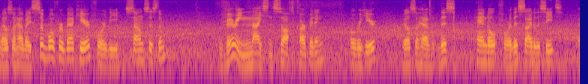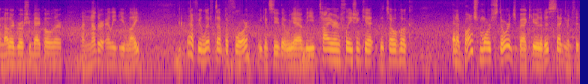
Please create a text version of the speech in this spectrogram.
We also have a subwoofer back here for the sound system. Very nice and soft carpeting over here. We also have this handle for this side of the seats, another grocery bag holder, another LED light, and if we lift up the floor, we can see that we have the tire inflation kit, the tow hook, and a bunch more storage back here that is segmented.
